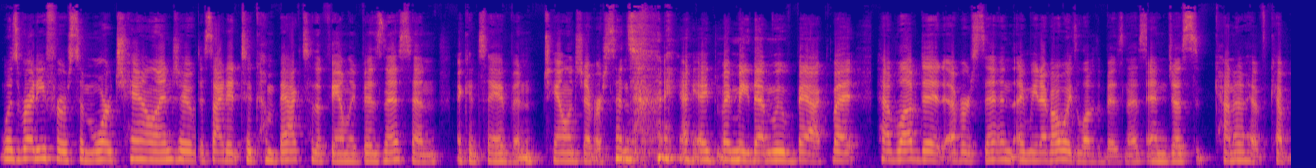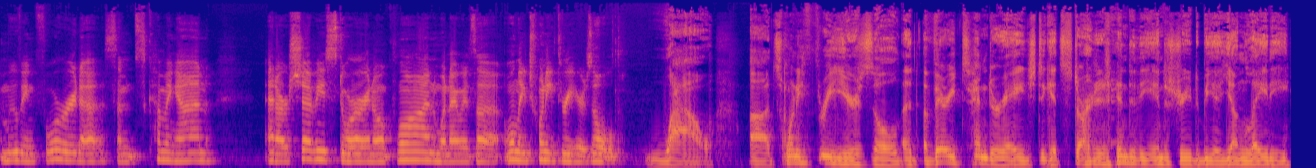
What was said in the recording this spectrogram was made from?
was was ready for some more challenge. I decided to come back to the family business, and I can say I've been challenged ever since I, I, I made that move back, but have loved it ever since. I mean, I've always loved the business and just kind of have kept moving forward uh, since coming on at our Chevy store in Oak Lawn when I was uh, only 23 years old. Wow uh, 23 years old, a, a, very tender age to get started into the industry, to be a young lady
